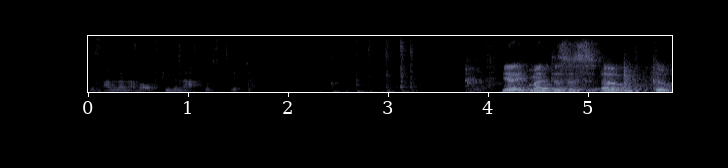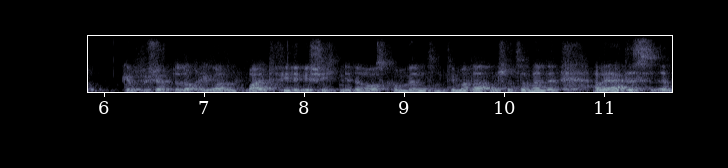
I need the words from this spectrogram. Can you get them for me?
das haben dann aber auch viele nachjustiert. Ja, ich meine, das ist, ähm, da gibt es bestimmt doch irgendwann bald viele Geschichten, die da rauskommen werden zum Thema Datenschutz am Ende. Aber ja, das, äh,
